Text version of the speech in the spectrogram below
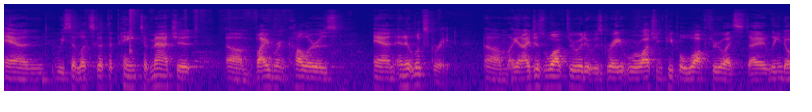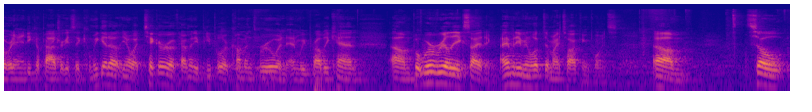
and we said let's get the paint to match it um, vibrant colors and, and it looks great um, again, I just walked through it. It was great. We're watching people walk through. I, I leaned over to Andy Kilpatrick and said, "Can we get a you know a ticker of how many people are coming through?" And, and we probably can. Um, but we're really exciting. I haven't even looked at my talking points. Um, so,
